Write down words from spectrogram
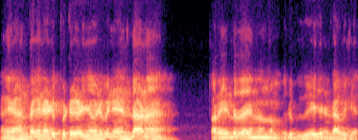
അങ്ങനെ അന്തങ്ങനെ അടിപ്പെട്ട് കഴിഞ്ഞവന് പിന്നെ എന്താണ് പറയേണ്ടത് എന്നൊന്നും ഒരു വിവേചനം ഉണ്ടാവില്ല.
